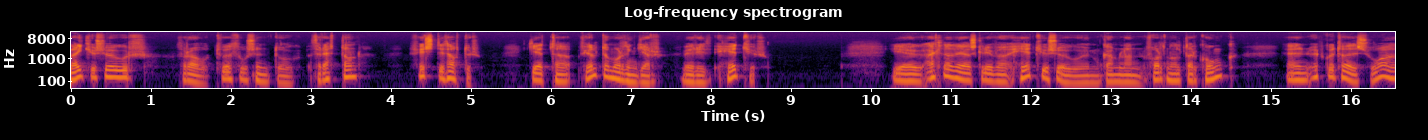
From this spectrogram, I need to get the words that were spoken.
Flækjusögur frá 2013, fyrsti þáttur, geta fjöldamorðingjar verið hetjur. Ég ætlaði að skrifa hetjusögu um gamlan fornaldar kong en uppgötvaði svo að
